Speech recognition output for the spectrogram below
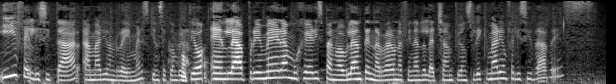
y felicitar a Marion Reimers, quien se convirtió en la primera mujer hispanohablante en narrar una final de la Champions League. Marion, felicidades.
